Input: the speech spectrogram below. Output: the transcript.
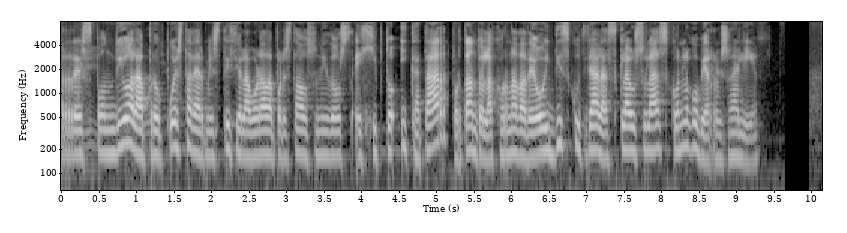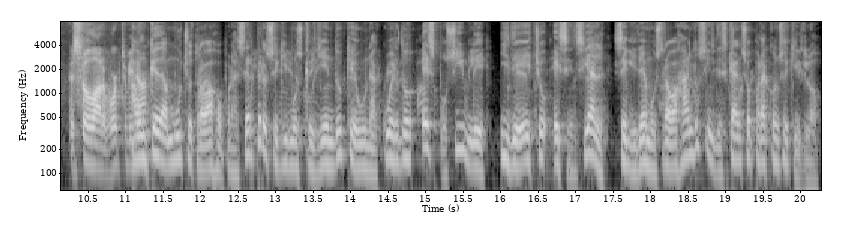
respondió a la propuesta de armisticio elaborada por Estados Unidos, Egipto y Qatar. Por tanto, en la jornada de hoy discutirá las cláusulas con el gobierno israelí. Aún queda mucho trabajo por hacer, pero seguimos creyendo que un acuerdo es posible y de hecho esencial. Seguiremos trabajando sin descanso para conseguirlo.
